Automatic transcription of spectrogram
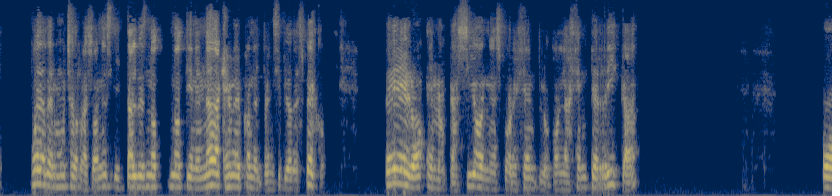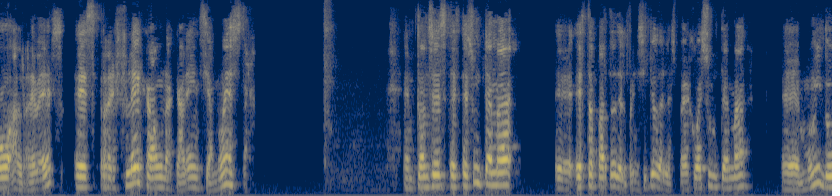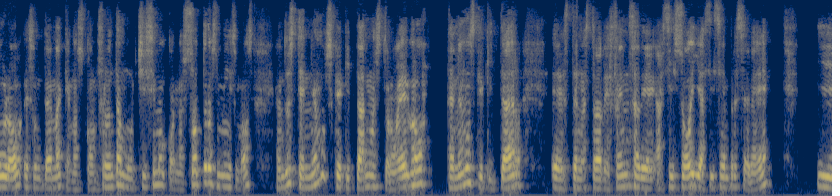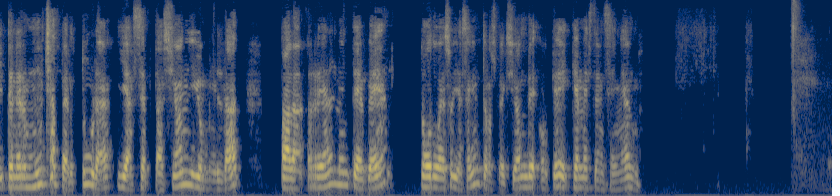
puede haber muchas razones y tal vez no, no tiene nada que ver con el principio de espejo. Pero en ocasiones, por ejemplo, con la gente rica, o al revés, es refleja una carencia nuestra. Entonces, es, un tema, eh, esta parte del principio del espejo es un tema eh, muy duro, es un tema que nos confronta muchísimo con nosotros mismos, entonces tenemos que quitar nuestro ego, tenemos que quitar este, nuestra defensa de así soy y así siempre seré, y tener mucha apertura y aceptación y humildad para realmente ver todo eso y hacer introspección de, ok, ¿qué me está enseñando?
